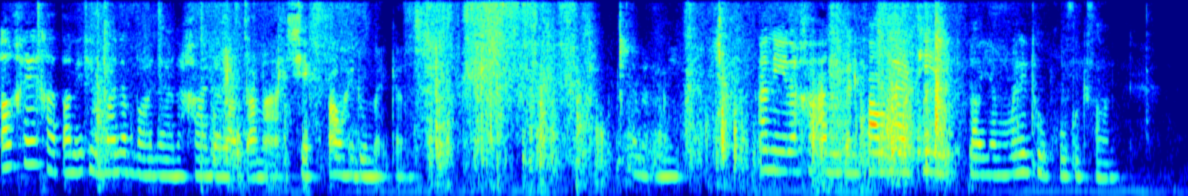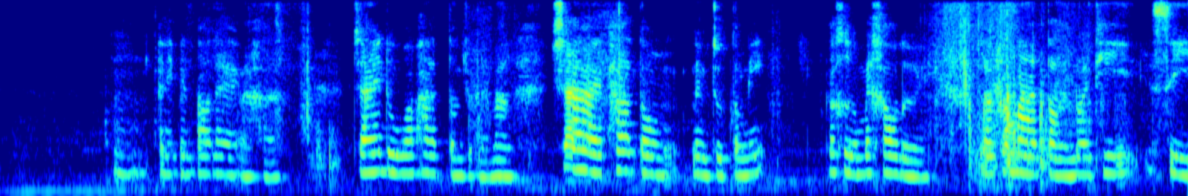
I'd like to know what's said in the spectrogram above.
โอเคค่ะ ตอนนี้ถึงบ้านเรียบร้อยแล้วนะคะ เดี๋ยวเราจะมาเช็คเป้าให้ดูใหม่กันแบบนี้ อันนี้นะคะ อันนี้เป็นเป้าแรกที่เรายังไม่ได้ถูกครูฝึกสอนอืมอันนี้เป็นเป้าแรกนะคะ จะให้ดูว่าพลาดตรงจุดไหนบ้าง ใช่พลาดตรงหนึ่งจุดตรงนี้ ก็คือไม่เข้าเลย แล้วก็มาตอนด้วยที่สี่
